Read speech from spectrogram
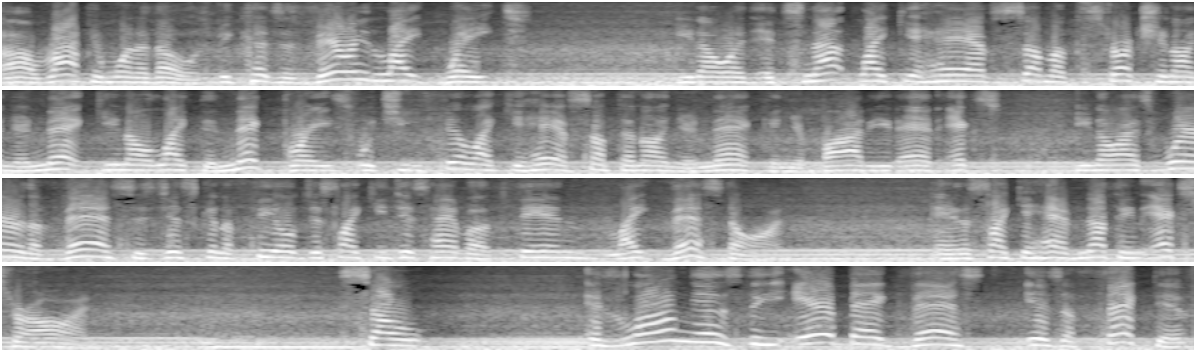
uh, rocking one of those because it's very lightweight. You know, it, it's not like you have some obstruction on your neck. You know, like the neck brace, which you feel like you have something on your neck and your body. That ex, you know, as where the vest is just gonna feel just like you just have a thin, light vest on, and it's like you have nothing extra on. So, as long as the airbag vest is effective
